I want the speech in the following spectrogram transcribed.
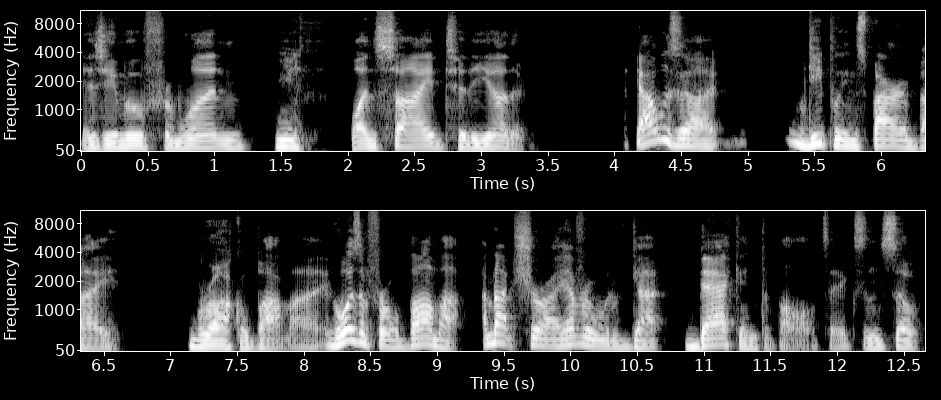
as you moved from one mm. one side to the other? Yeah, I was uh, deeply inspired by Barack Obama. If it wasn't for Obama, I'm not sure I ever would have got back into politics. And so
